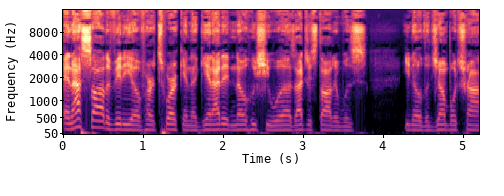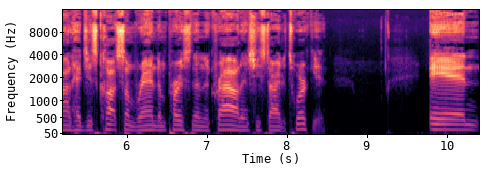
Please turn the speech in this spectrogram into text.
And I saw the video of her twerking. Again, I didn't know who she was. I just thought it was, you know, the Jumbotron had just caught some random person in the crowd and she started twerking. And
